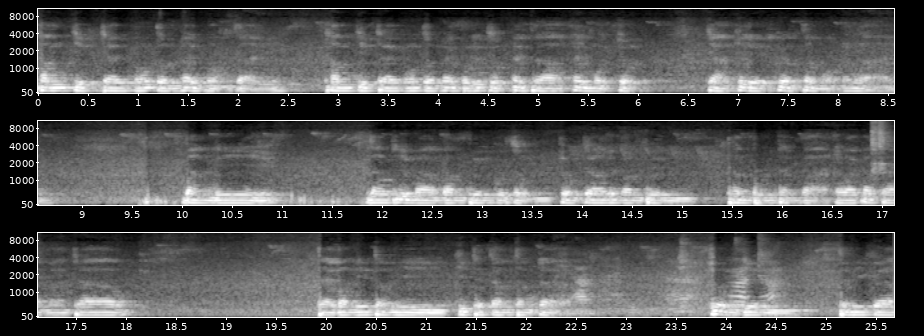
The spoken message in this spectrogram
ทำจิตใจของตนให้ผ่องใสทำจิตใจของตนให้บริสุทธิ์ให้สะอาดให้หมดจด จากกิเลสเครื่องเศร้าหมองทั้งหลาย บันนี้เราที่มาบำเพ็ญกุศลจงเจ้าได้บำเพ็ญทำบุญทำบาตรถวายพระทานอาหารเช้า แต่วันนี้ต้องมีกิจกรรมต่างๆ ช่วงเย็นจะมีการ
